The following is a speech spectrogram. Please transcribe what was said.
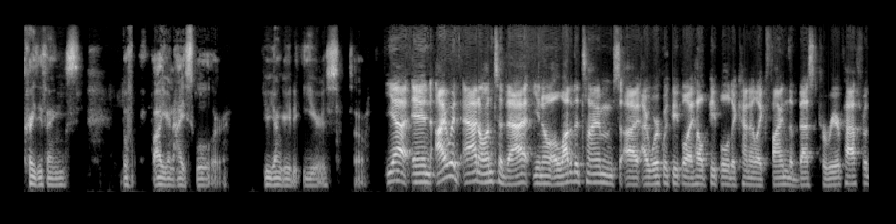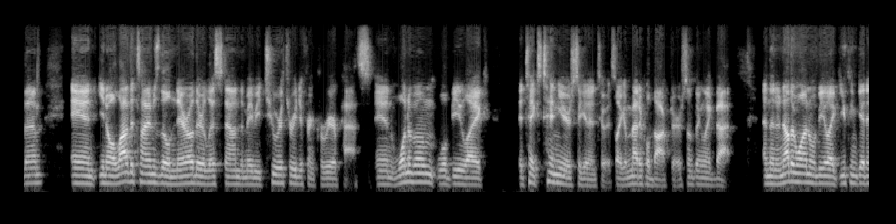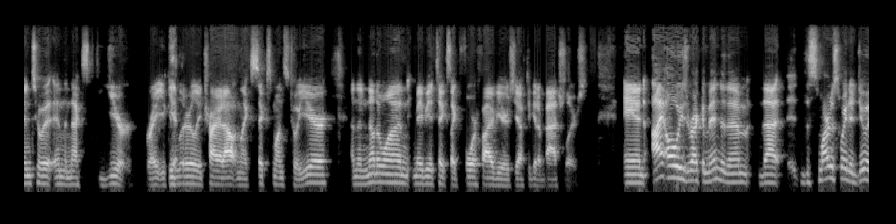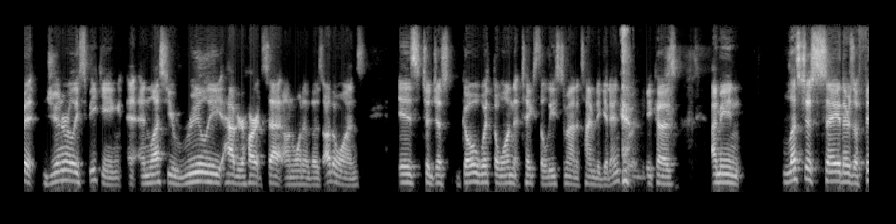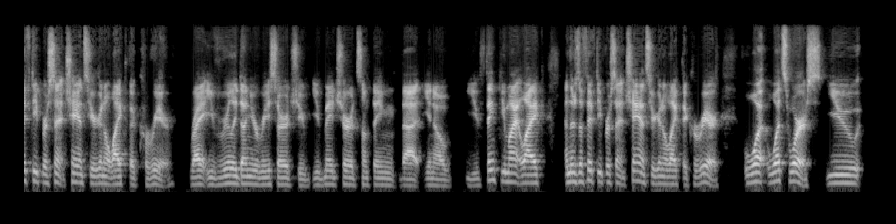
crazy things before, while you're in high school or your younger years. So yeah, and I would add on to that, you know, a lot of the times I, I work with people, I help people to kind of like find the best career path for them. And, you know, a lot of the times they'll narrow their list down to maybe two or three different career paths. And one of them will be like, it takes 10 years to get into it. It's like a medical doctor or something like that. And then another one will be like, you can get into it in the next year, right? You can yeah. literally try it out in like six months to a year. And then another one, maybe it takes like four or five years. You have to get a bachelor's. And I always recommend to them that eh, the smartest way to do it, generally speaking, unless you really have your heart set on one of those other ones, is to just go with the one that takes the least amount of time to get into it. Because, I mean, let's just say there's a 50% chance you're going to like the career, right? You've really done your research. You've, you've made sure it's something that, you know, you think you might like. And there's a 50% chance you're going to like the career. What, what's worse? You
